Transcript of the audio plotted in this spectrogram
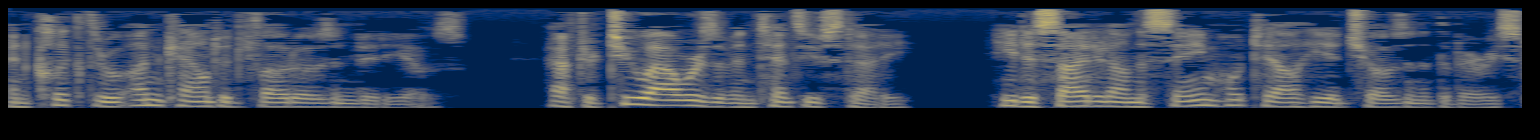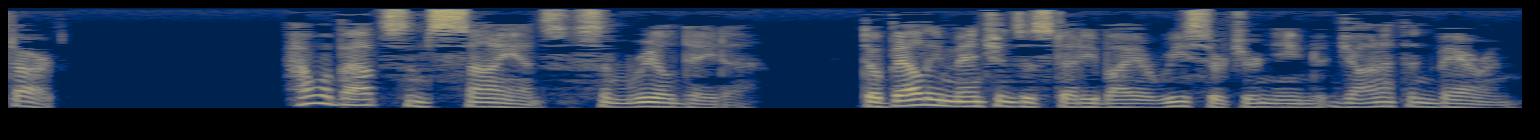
and clicked through uncounted photos and videos. After two hours of intensive study, he decided on the same hotel he had chosen at the very start. How about some science, some real data? Dobelli mentions a study by a researcher named Jonathan Baron.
